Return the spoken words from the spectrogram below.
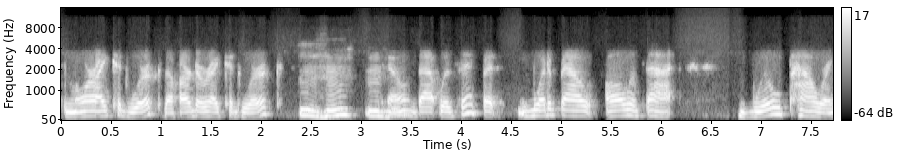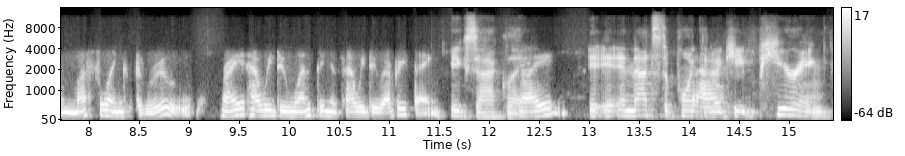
the more I could work, the harder I could work. Mm-hmm, mm-hmm. You know, that was it. But what about all of that? willpowering, muscling through, right? How we do one thing is how we do everything. Exactly. Right. And that's the point that I keep hearing.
